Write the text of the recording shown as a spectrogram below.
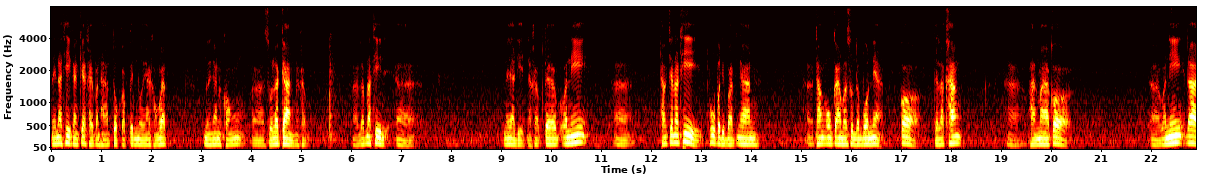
ในหน้าที่การแก้ไขปัญหาตกกับเป็นหน่วยงานของรัฐหน่วยงานของอส่วนราชการนะครับ รับหน้าที่ในอดีตนะครับ แต่วันนี้ทางเจ้าหน้าที่ผู้ปฏิบัติงานทางองค์การบริสุทธิ์ตำบลเนี่ยก็แต่ละครั้งผ่านมาก็วันนี้ได้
